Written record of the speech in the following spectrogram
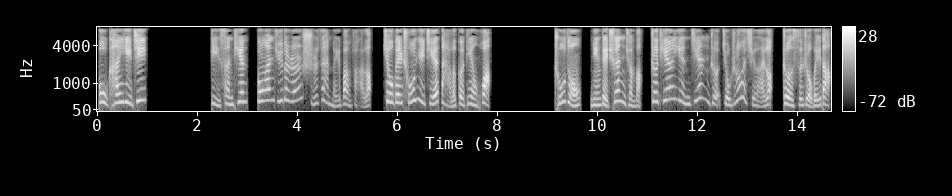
不堪一击。第三天，公安局的人实在没办法了，就给楚雨洁打了个电话：“楚总，您给劝劝吧，这天眼见着就热起来了，这死者为大，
